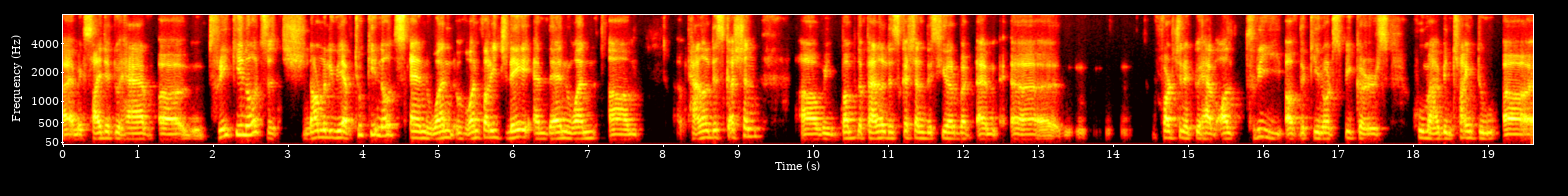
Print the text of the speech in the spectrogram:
I'm excited to have uh, three keynotes. Normally we have two keynotes and one, one for each day and then one um, panel discussion. Uh, we bumped the panel discussion this year, but I'm uh, fortunate to have all three of the keynote speakers whom I've been trying to uh,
